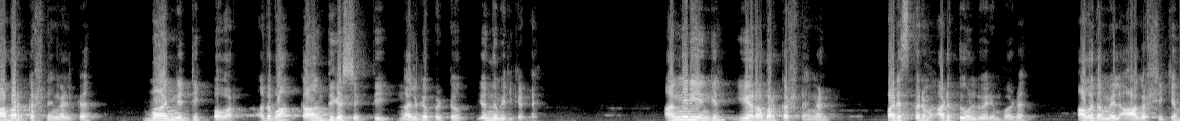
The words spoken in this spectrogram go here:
റബ്ബർ കഷ്ണങ്ങൾക്ക് മാഗ്നറ്റിക് പവർ അഥവാ കാന്തിക ശക്തി നൽകപ്പെട്ടു എന്നും ഇരിക്കട്ടെ. അങ്ങനെയെങ്കിൽ ഈ റബ്ബർ കഷ്ണങ്ങൾ പരസ്പരം അടുത്തു കൊണ്ടുവരുമ്പോൾ അവ തമ്മിൽ ആകർഷിക്കും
